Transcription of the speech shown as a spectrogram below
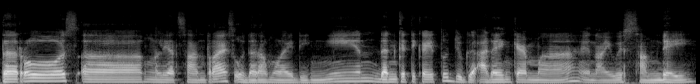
Terus uh, ngelihat sunrise, udara mulai dingin dan ketika itu juga ada yang kemah and I wish someday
